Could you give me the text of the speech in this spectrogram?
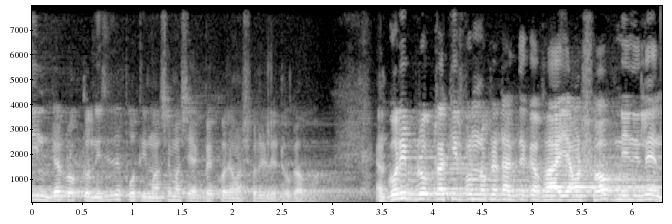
তিন ব্যাগ রক্ত নিয়েছে যে প্রতি মাসে মাসে এক ব্যাগ করে আমার শরীরে ঢোকাবো। গরিব লোকটা কৃপণ লোকটা ডাক দেখা, ভাই, আমার সব নিয়ে নিলেন?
